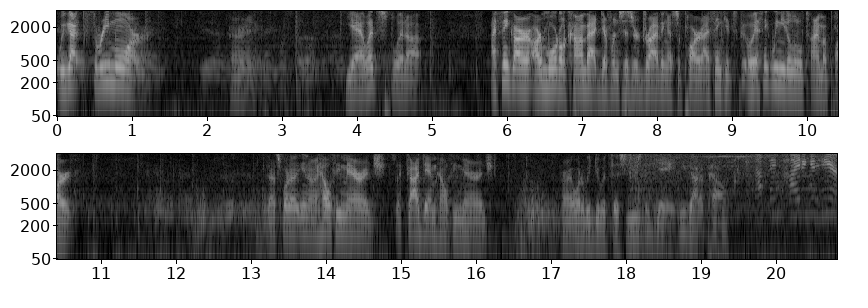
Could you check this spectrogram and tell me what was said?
we got three more. All right. Yeah, let's split up. I think our, our Mortal Kombat differences are driving us apart. I think it's I think we need a little time apart. That's what a you know a healthy marriage. It's a goddamn healthy marriage. All right, what do we do with this? Use the gate. You got it, pal. Nothing hiding in here.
